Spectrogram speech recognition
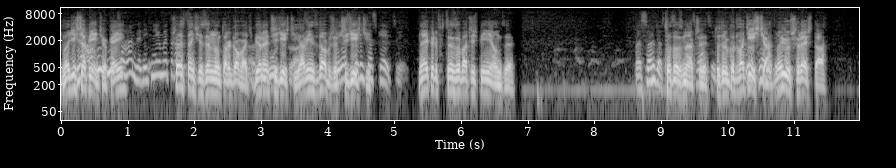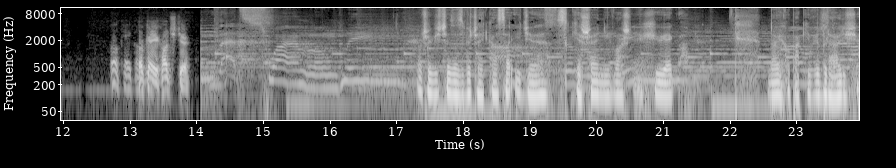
25, okej? Przestań się ze mną targować. Biorę 30, a więc dobrze, 30. Najpierw chcę zobaczyć pieniądze. Co to znaczy? To tylko 20. No już, reszta. Okej, chodźcie. I'm lonely. Oczywiście zazwyczaj kasa idzie z kieszeni właśnie Hughego. No i chłopaki wybrali się.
